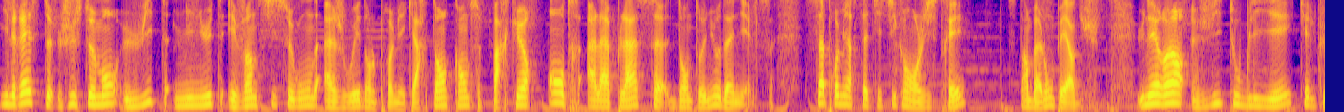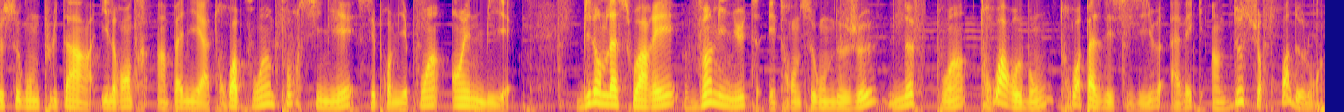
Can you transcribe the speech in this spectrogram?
Il reste justement 8 minutes et 26 secondes à jouer dans le premier quart-temps quand Parker entre à la place d'Antonio Daniels. Sa première statistique enregistrée, c'est un ballon perdu. Une erreur vite oubliée, quelques secondes plus tard, il rentre un panier à 3 points pour signer ses premiers points en NBA. Bilan de la soirée, 20 minutes et 30 secondes de jeu, 9 points, 3 rebonds, 3 passes décisives avec un 2 sur 3 de loin.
